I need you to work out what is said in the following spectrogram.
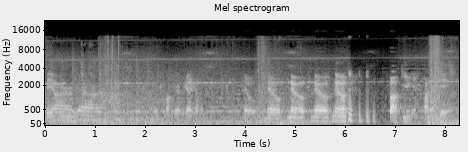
Protect are no. Oh, fuck, there's a guy coming. No, no, no, no, no. fuck you, you fucking bitch.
